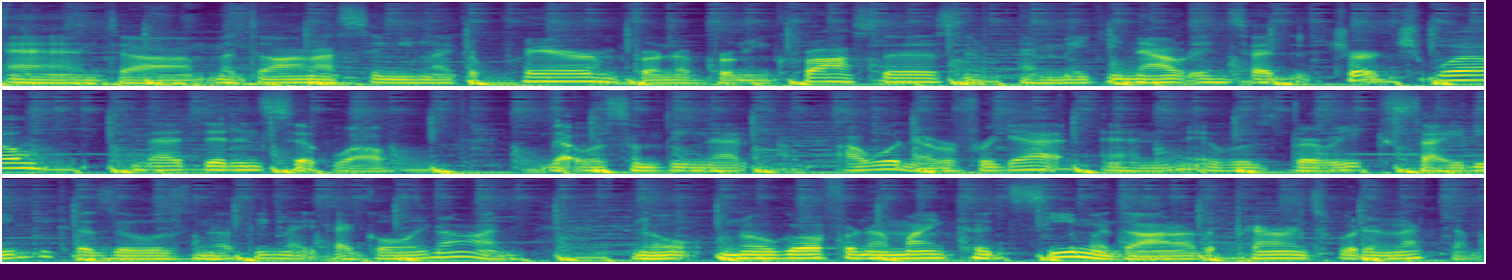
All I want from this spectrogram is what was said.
And uh, Madonna singing like a prayer in front of burning crosses and, and making out inside the church, well, that didn't sit well. That was something that I would never forget, and it was very exciting because there was nothing like that going on. No, no girlfriend of mine could see Madonna. The parents wouldn't let them.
